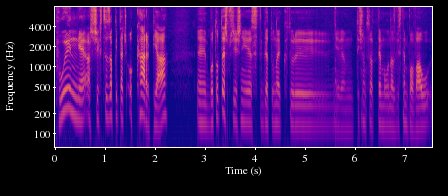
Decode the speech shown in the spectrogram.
płynnie, aż się chcę zapytać o karpia, e, bo to też przecież nie jest gatunek, który, nie wiem, tysiąc lat temu u nas występował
